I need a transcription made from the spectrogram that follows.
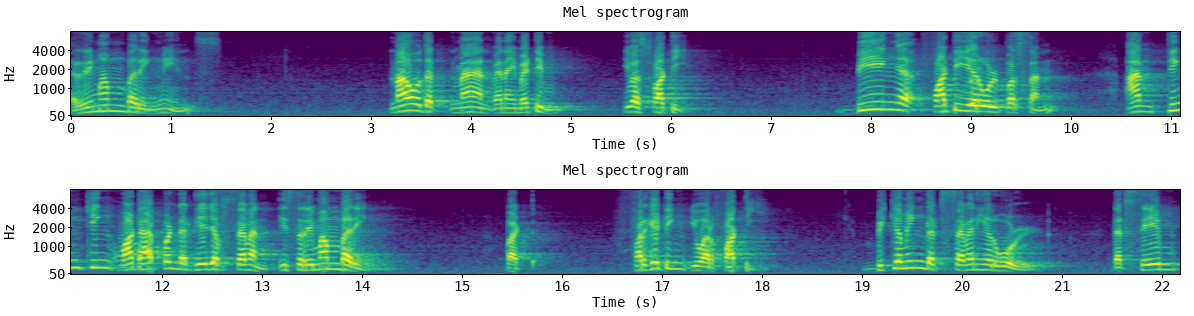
Remembering means, now that man, when I met him, he was 40. Being a 40 year old person and thinking what happened at the age of 7 is remembering. But forgetting you are 40, becoming that 7 year old, that same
